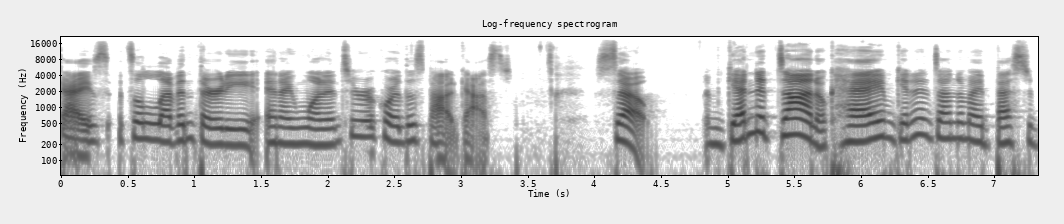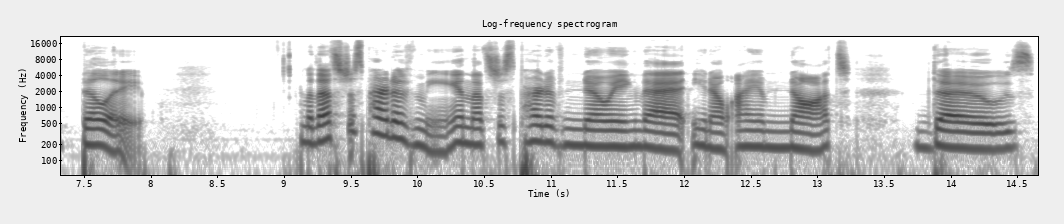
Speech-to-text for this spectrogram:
Guys, it's 11:30 and I wanted to record this podcast. So, I'm getting it done, okay? I'm getting it done to my best ability. But that's just part of me and that's just part of knowing that, you know, I am not those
